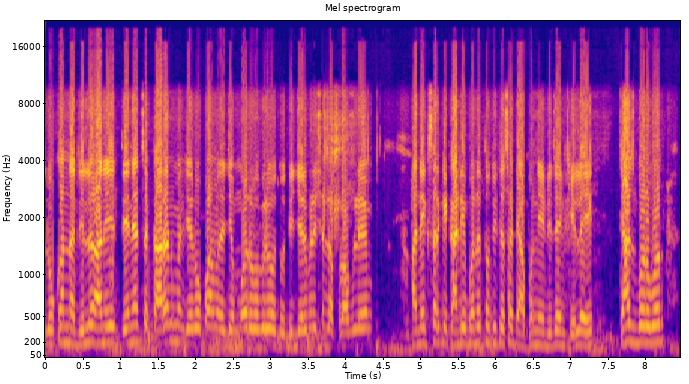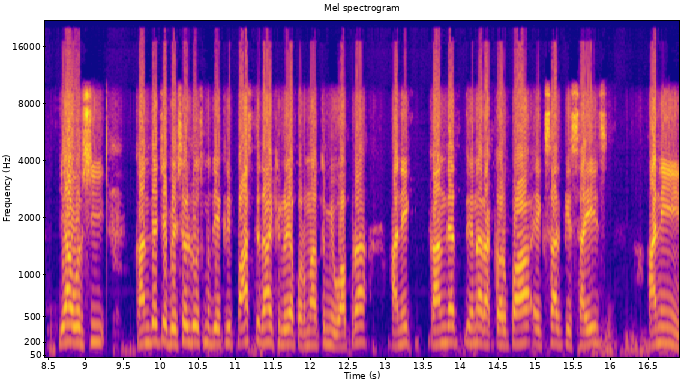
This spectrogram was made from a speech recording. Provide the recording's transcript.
लोकांना दिलं. आणि देण्याचं कारण म्हणजे रोपांमध्ये जे मर वगैरे होत होती जर्मिनेशनला प्रॉब्लेम आणि कांदे बनत नव्हते त्यासाठी आपण हे डिझाईन केलंय. त्याचबरोबर यावर्षी कांद्याच्या बेसल डोसमध्ये एकरी पाच ते दहा किलो या प्रमाणात तुम्ही वापरा. आणि कांद्यात येणारा करपा एकसारखी साईज आणि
